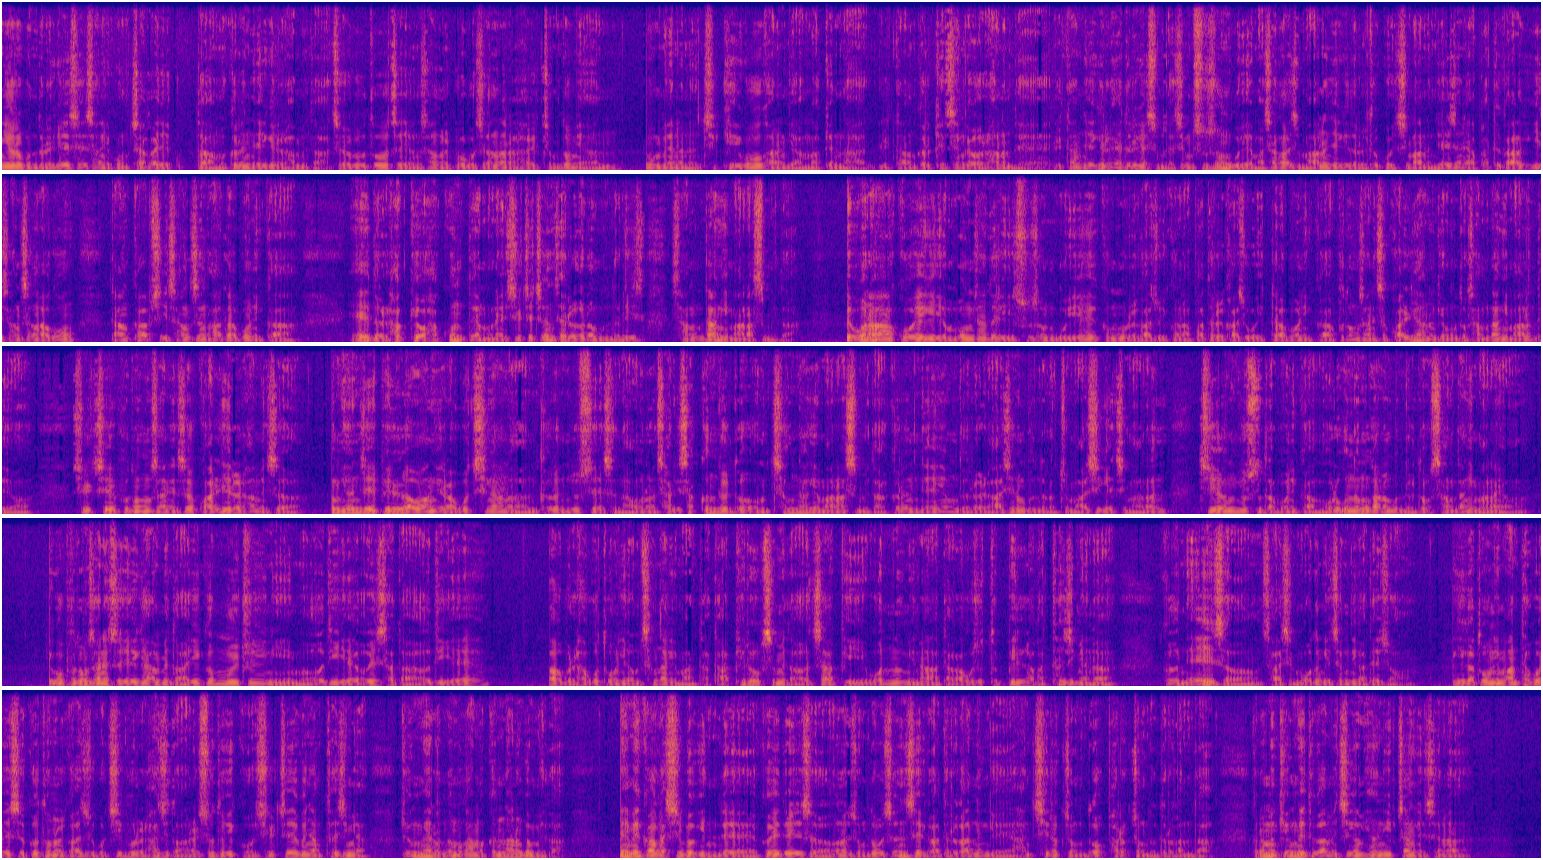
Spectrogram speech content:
여러분들에게 세상에 공짜가 없다 뭐 그런 얘기를 합니다. 적어도 제 영상을 보고 전화를 할 정도면 보면은 지키고 가는 게 안 맞겠나 일단 그렇게 생각을 하는데 일단 얘기를 해드리겠습니다. 지금 수성구에 마찬가지 많은 얘기들을 듣고 있지만 예전에 아파트 가격이 상승하고 땅값이 상승하다 보니까 애들 학교 학군 때문에 실제 전세를 얻은 분들이 상당히 많았습니다. 워낙 고액의 연봉자들이 수성구에 건물을 가지고 있거나 아파트를 가지고 있다 보니까 부동산에서 관리하는 경우도 상당히 많은데요. 실제 부동산에서 관리를 하면서 지금 현재 빌라왕이라고 칭하는 그런 뉴스에서 나오는 사기 사건들도 엄청나게 많았습니다. 그런 내용들을 아시는 분들은 좀 아시겠지만 은 지역 뉴스다 보니까 모르고 넘어가는 분들도 상당히 많아요. 그리고 부동산에서 얘기합니다. 이 건물 주인이 뭐 어디에 의사다, 어디에 사업을 하고 돈이 엄청나게 많다. 다 필요 없습니다. 어차피 원룸이나 다가구주택 빌라가 터지면 은 그 내에서 사실 모든 게 정리가 되죠. 자기가 돈이 많다고 해서 그 돈을 가지고 지불을 하지도 않을 수도 있고 실제 그냥 터지면 경매로 넘어가면 끝나는 겁니다. 매매가가 10억인데 그에 대해서 어느 정도 전세가 들어가는 게 한 7억 정도 8억 정도 들어간다. 그러면 경매 들어가면 지금 현 입장에서는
